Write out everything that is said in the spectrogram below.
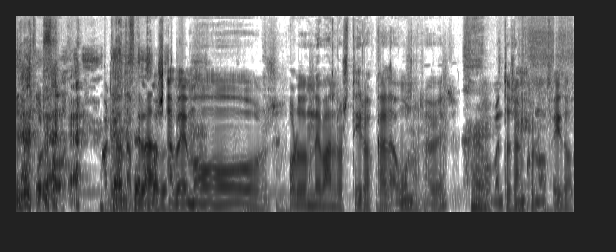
Por favor. Ahora Cancelado. tampoco sabemos por dónde van los tiros cada uno, ¿sabes? De momento se han conocido.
